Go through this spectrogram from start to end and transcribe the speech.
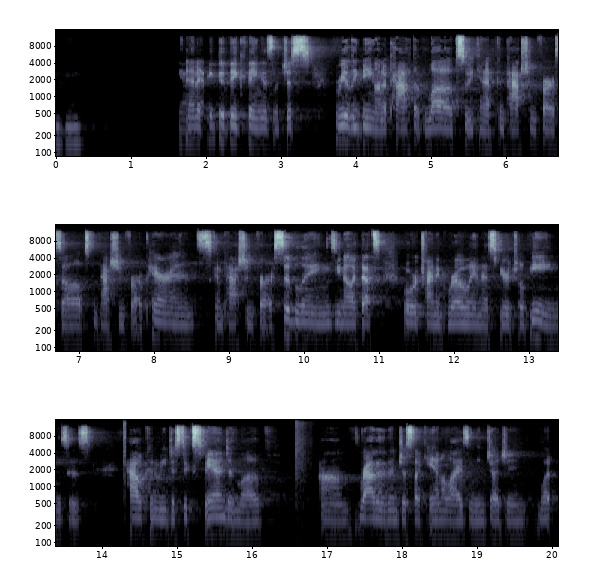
Mm-hmm. Yeah. And I think the big thing is just really being on a path of love so we can have compassion for ourselves, compassion for our parents, compassion for our siblings. You know, like that's what we're trying to grow in as spiritual beings is how can we just expand in love um, rather than just like analyzing and judging what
